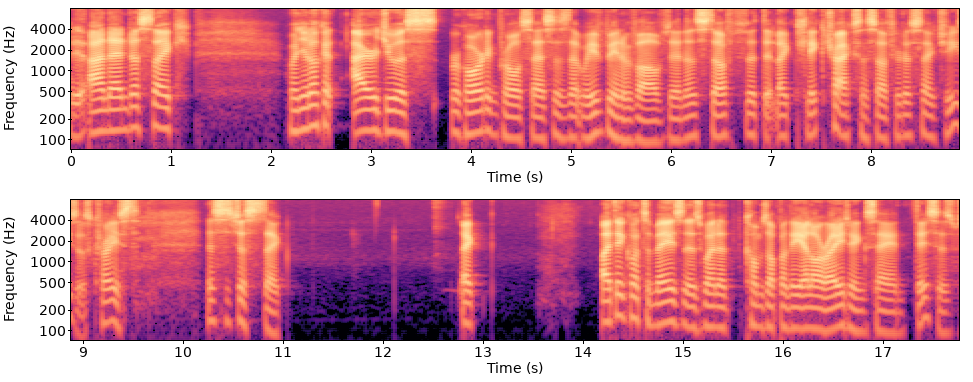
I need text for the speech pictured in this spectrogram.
Yeah. And then just like when you look at arduous recording processes that we've been involved in and stuff that, that like click tracks and stuff, you're just like, Jesus Christ. This is just like like I think what's amazing is when it comes up on the LR writing saying this is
